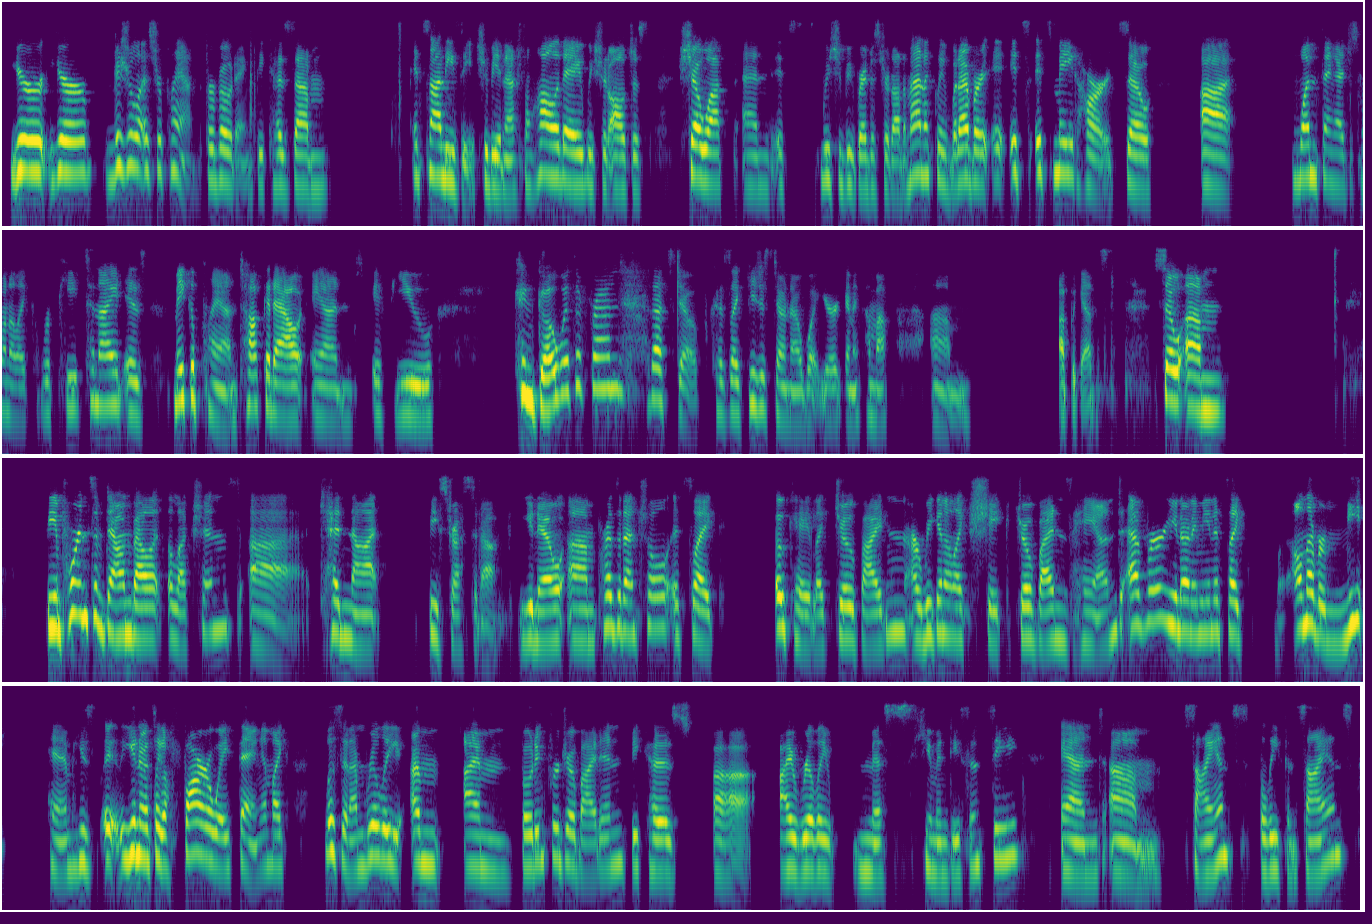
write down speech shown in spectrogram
your your visualize your plan for voting because um it's not easy. It should be a national holiday. We should all just show up and it's we should be registered automatically whatever. It, it's it's made hard. So uh one thing i just want to like repeat tonight is make a plan talk it out. And if you can go with a friend that's dope because like you just don't know what you're going to come up um up against so um the importance of down ballot elections uh, cannot be stressed enough. You know, um, presidential, it's like, okay, like Joe Biden, are we gonna like shake Joe Biden's hand ever? You know what I mean? It's like I'll never meet him. He's, eh, you know, it's like a far away thing. And like, listen, I'm really, I'm, I'm voting for Joe Biden because uh, I really miss human decency and um, science, belief in science.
